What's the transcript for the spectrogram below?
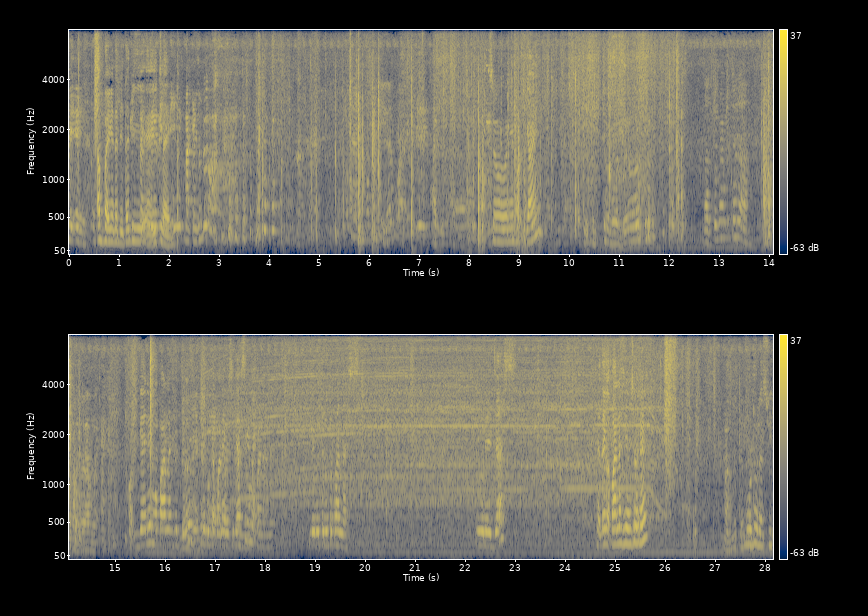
eh, Abai kan tadi Tadi uh, iklan Ni makan sebelah. So ni hot gun Satu kan pecah dah. Bodoh amat. Hot gun ni memang panas betul Dia bukan panas biasa-biasa Mat. Dia betul-betul panas Ni boleh adjust Nak tengok panas ni macam mana? Ah, betul. Bodoh lah Sui.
